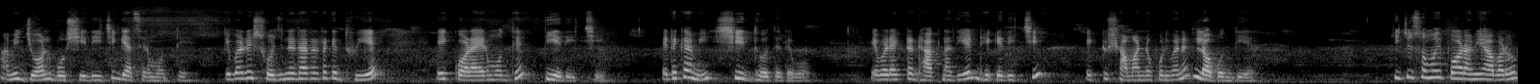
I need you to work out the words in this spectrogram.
আমি জল বসিয়ে দিয়েছি গ্যাসের মধ্যে। এবারে সজনে ডাঁটাটাকে ধুয়ে এই কড়াইয়ের মধ্যে দিয়ে দিচ্ছি। এটাকে আমি সিদ্ধ হতে দেবো। এবার একটা ঢাকনা দিয়ে ঢেকে দিচ্ছি একটু সামান্য পরিমাণে লবণ দিয়ে। কিছু সময় পর আমি আবারও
